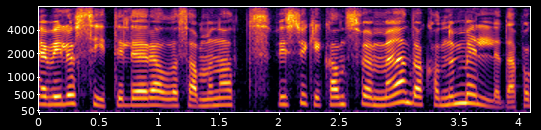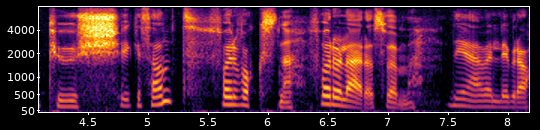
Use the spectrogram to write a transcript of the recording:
jeg vil jo si til dere alle sammen at hvis du ikke kan svømme, da kan du melde deg på kurs, ikke sant, for voksne, for å lære å svømme. Det er veldig bra.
